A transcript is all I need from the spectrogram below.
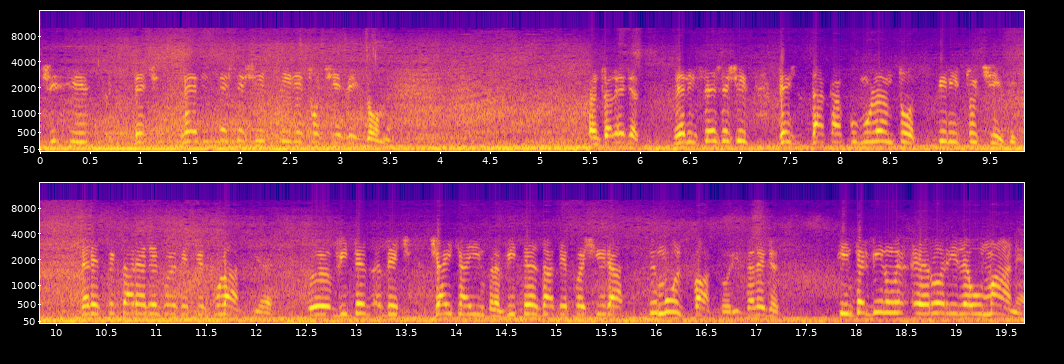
și, și, deci ne lipsește și spiritul civic, domnule. Înțelegeți? Ne lipsește și, deci dacă acumulăm tot, spiritul civic, nerespectarea regulilor de circulație, uh, viteza, deci și aici intră, viteza, depășirea, sunt mulți factori, înțelegeți? Intervin erorile umane,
